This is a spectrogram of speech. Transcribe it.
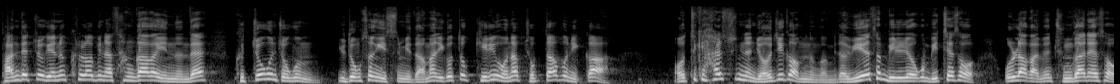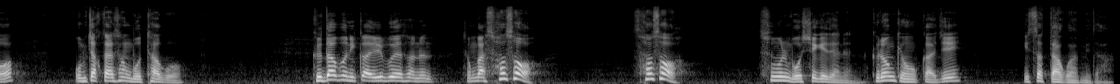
반대쪽에는 클럽이나 상가가 있는데 그쪽은 조금 유동성이 있습니다만 이것도 길이 워낙 좁다 보니까 어떻게 할 수 있는 여지가 없는 겁니다. 위에서 밀려고 밑에서 올라가면 중간에서 옴짝달싹 못하고 그러다 보니까 일부에서는 정말 서서 서서 숨을 못 쉬게 되는 그런 경우까지 있었다고 합니다.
